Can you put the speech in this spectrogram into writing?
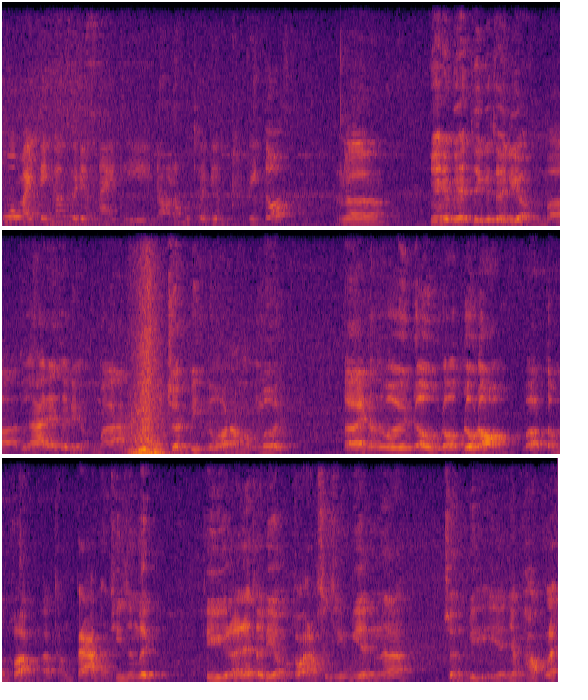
mua máy tính ở thời điểm này thì đó là một thời điểm cực kỳ tốt. À, như anh được biết thì cái thời điểm mà thứ hai đấy là thời điểm mà chuẩn bị bước vào năm học mới đấy, nó rơi đầu đó, đâu đó vào tầm khoảng à, tháng 8 tháng 9 dương lịch. Thì đấy là thời điểm các bạn học sinh sinh viên à, chuẩn bị nhập học này.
